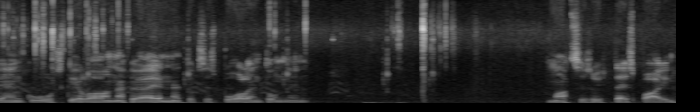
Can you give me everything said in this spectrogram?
Melkein kuusi kiloa on näköjään ennätyksessä puolen tunnin matsis yhteispaino.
